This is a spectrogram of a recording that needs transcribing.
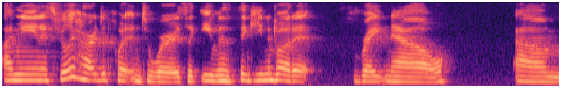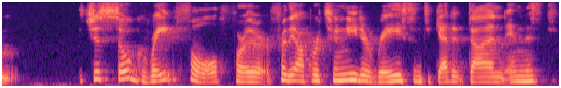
I mean it's really hard to put into words like even thinking about it right now um, just so grateful for for the opportunity to race and to get it done in this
